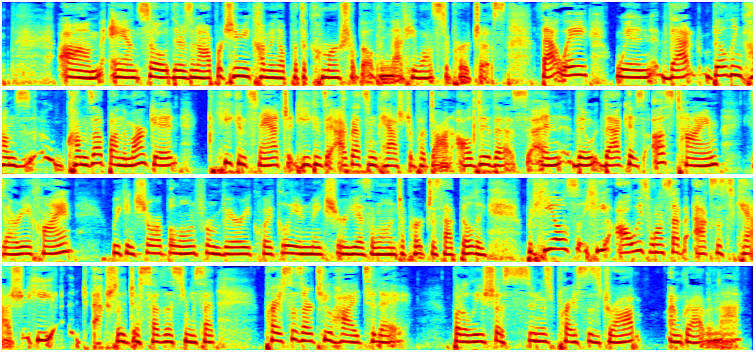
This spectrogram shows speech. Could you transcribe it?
Um, and so there's an opportunity coming up with a commercial building that he wants to purchase. That way, when that building comes comes up on the market, he can snatch it. He can say, I've got some cash to put down. I'll do this. And that gives us time. He's already a client. We can shore up a loan for him very quickly and make sure he has a loan to purchase that building. But he also, he always wants to have access to cash. He actually just said this to me. Said, prices are too high today. But Alicia, as soon as prices drop, I'm grabbing that.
